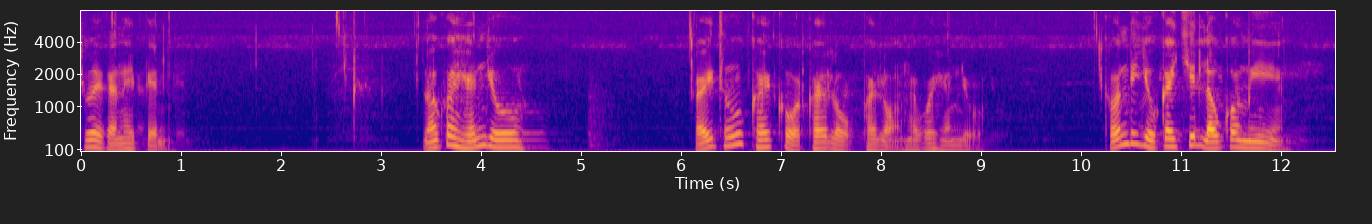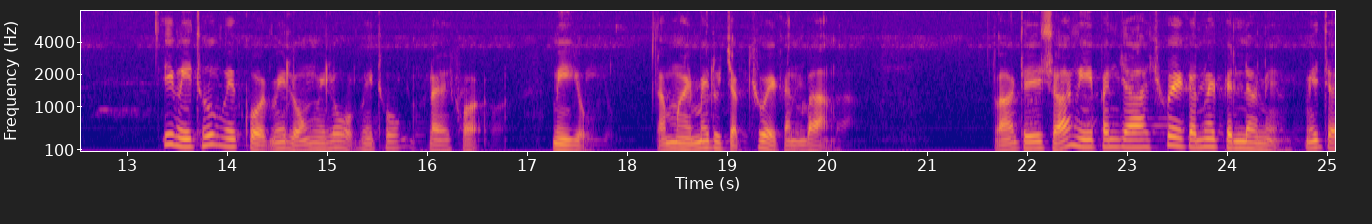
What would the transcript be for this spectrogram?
ช่วยกันให้เป็น เราก็เห็นอยู่ ใครทุกข์ใครโกรธใครโลภใครหลงเราก็เห็นอยู่ คนที่อยู่ใกล้ชิดเราก็มี ที่มีทุกข์มีโกรธมีหลงมีโลภมีทุกข์อะไรเพราะมีอยู่ทำไมไม่รู้จักช่วยกันบ้างบางทีสามีปัญญาช่วยกันไม่เป็นเรื่องนี้มีแต่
